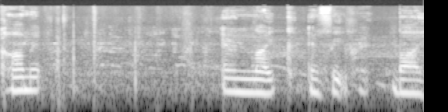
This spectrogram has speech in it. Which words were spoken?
comment, and like and favorite. Bye.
